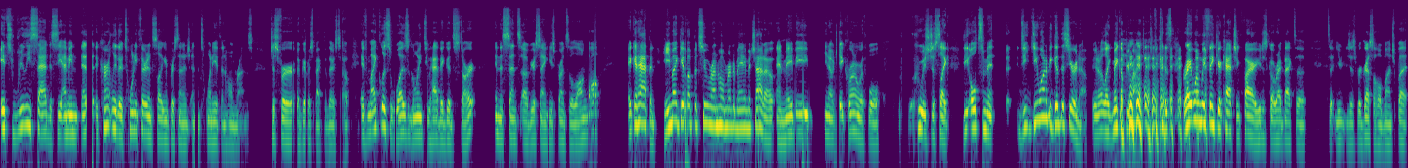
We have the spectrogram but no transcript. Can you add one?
it's really sad to see. I mean, uh, currently they're 23rd in slugging percentage and 20th in home runs. Just for a good perspective there. So if Mikolas was going to have a good start in the sense of you're saying he's prone to the long ball, it could happen. He might give up a two-run home run to Manny Machado, and maybe you know Jake Cronenworth will, who is just like the ultimate do, do you want to be good this year or no? You know, like make up your mind because right when we think you're catching fire, you just go right back to, to you just regress a whole bunch. But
